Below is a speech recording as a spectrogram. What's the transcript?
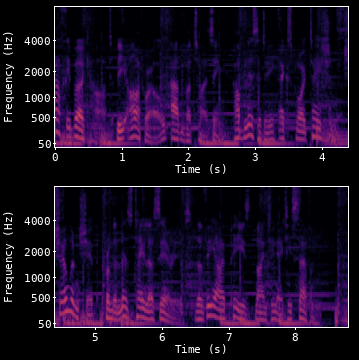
Kathy Burkhardt, The Art World, Advertising, Publicity, Exploitation, Showmanship, from the Liz Taylor series, The VIPs, 1987.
